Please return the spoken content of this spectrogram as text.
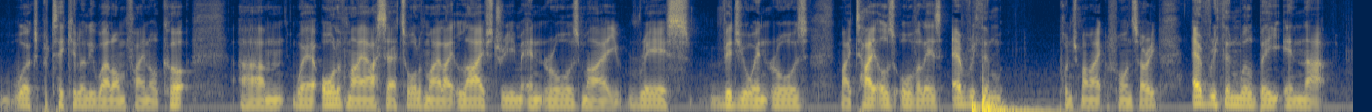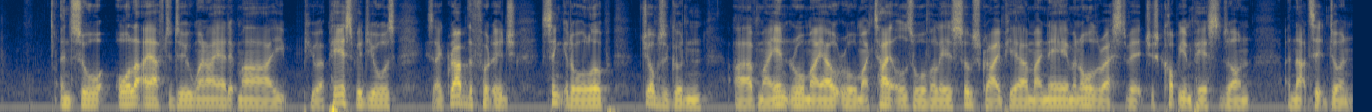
works particularly well on Final Cut. Um, where all of my assets, all of my like live stream intros, my race video intros, my titles, overlays, everything. Punch my microphone, sorry. Everything will be in that and so all that I have to do when I edit my pure pace videos is I grab the footage, sync it all up, jobs are good, I have my intro, my outro, my titles, overlays, subscribe here, my name, and all the rest of it. Just copy and paste it on, and that's it done.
